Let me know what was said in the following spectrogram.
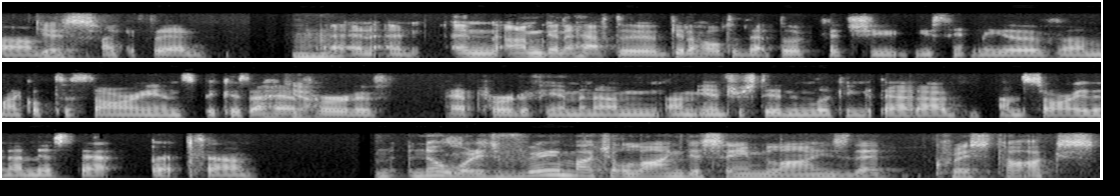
Um, Yes. like I said, Mhm. and and and I'm going to have to get a hold of that book that you you sent me of uh, Michael Tsarion's because I have Yeah. heard of have heard of him, and I'm I'm interested in looking at that. I I'm sorry that I missed that, but um, No, what it's very much along the same lines that Chris talks.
